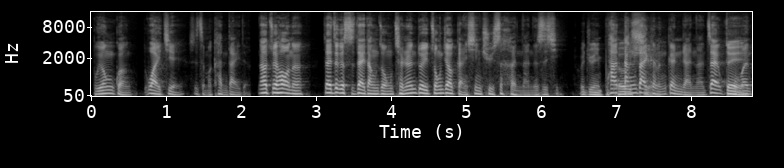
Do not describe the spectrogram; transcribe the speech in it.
不用管外界是怎么看待的。那最后呢，在这个时代当中，承认对宗教感兴趣是很难的事情。会觉得你不他当代可能更难了，在我们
